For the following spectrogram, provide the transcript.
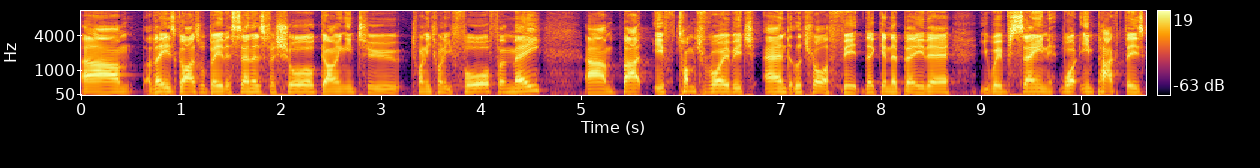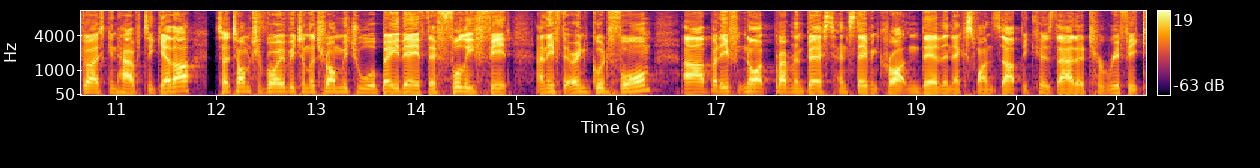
Um, these guys will be the centres for sure going into 2024 for me. Um, but if Tom Trbojevic and Latrell are fit, they're going to be there. We've seen what impact these guys can have together. So Tom Trbojevic and Latrell Mitchell will be there if they're fully fit and if they're in good form. Uh, but if not, Bradman Best and Stephen Crichton, they're the next ones up because they had a terrific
